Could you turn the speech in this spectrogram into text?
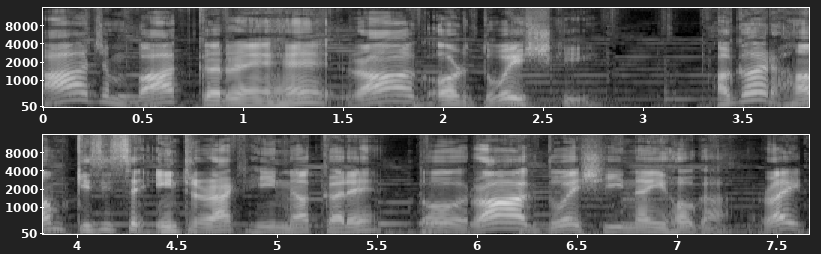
आज हम बात कर रहे हैं राग और द्वेष की। अगर हम किसी से इंटरेक्ट ही ना करें तो राग द्वेष ही नहीं होगा राइट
